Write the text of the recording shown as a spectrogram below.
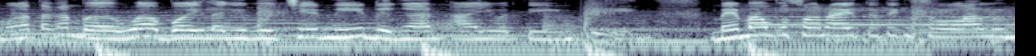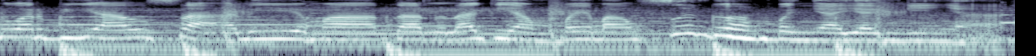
mengatakan bahwa Boy lagi bucin nih dengan Ayu Ting Ting. Memang pesona Ayu Ting selalu luar biasa di mata lelaki yang memang sungguh menyayanginya.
